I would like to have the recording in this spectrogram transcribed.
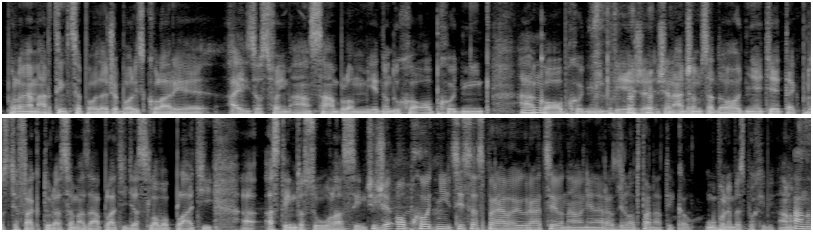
Podľa mňa Martin chce povedať, že Boris Kolár je aj so svojím ansámblom jednoducho obchodník a mm. ako obchodník vie, že, že na čom sa dohodnete, tak proste faktúra sa má zaplatiť a slovo platí. A, a s týmto súhlasím. Čiže obchodníci sa správajú racionálne na rozdiel od fanatikov. Úplne bez pochyby, áno. áno.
